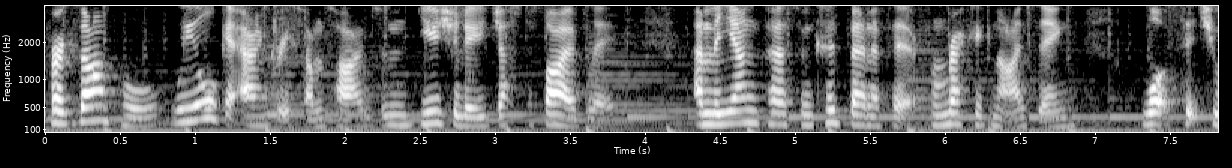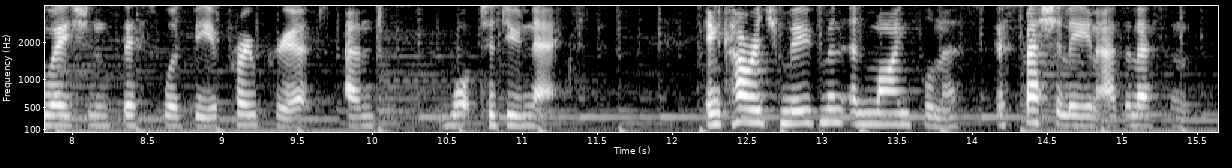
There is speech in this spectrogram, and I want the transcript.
For example, we all get angry sometimes and usually justifiably, and the young person could benefit from recognising what situations this would be appropriate and what to do next. Encourage movement and mindfulness, especially in adolescence.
